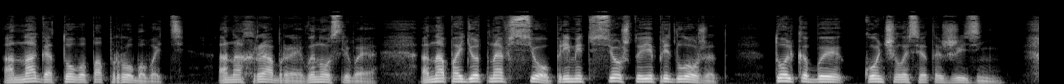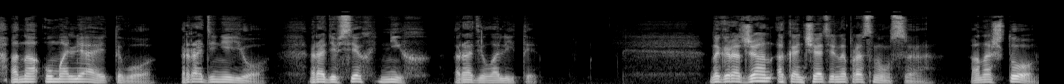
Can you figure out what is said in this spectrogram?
Она готова попробовать. Она храбрая, выносливая. Она пойдет на все, примет все, что ей предложат. Только бы кончилась эта жизнь. Она умоляет его ради нее, ради всех них, ради Лолиты. Нагороджан окончательно проснулся. Она что,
